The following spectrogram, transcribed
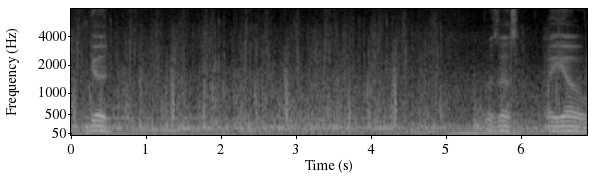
I'm Good. What is this? Hey, yo.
